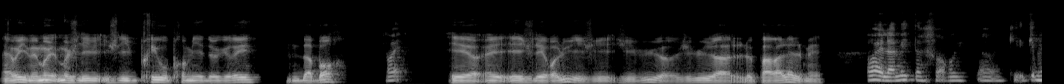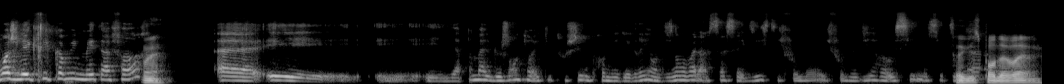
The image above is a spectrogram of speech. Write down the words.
Ben oui, mais moi, moi je l'ai pris au premier degré d'abord. Ouais. Et, euh, et, je l'ai relu et j'ai vu, vu le parallèle. Mais... Ouais, la métaphore, oui. Moi, je l'ai écrit comme une métaphore. Ouais. Euh, et il y a pas mal de gens qui ont été touchés au premier degré en disant voilà, ça, ça existe, il faut le, il faut le dire aussi. Mais ça existe pour de vrai.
